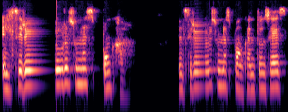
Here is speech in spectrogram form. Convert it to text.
el cerebro es una esponja. El cerebro es una esponja. Entonces,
